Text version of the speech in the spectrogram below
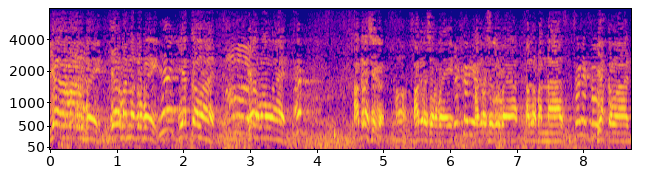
हजार बारा रुपये हजार पन्नास रुपये एक्कावन्न एक हजार बावन्न. अकराशे का अकराशे रुपये अकराशे रुपये अकरा पन्नास एक्कावन्न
